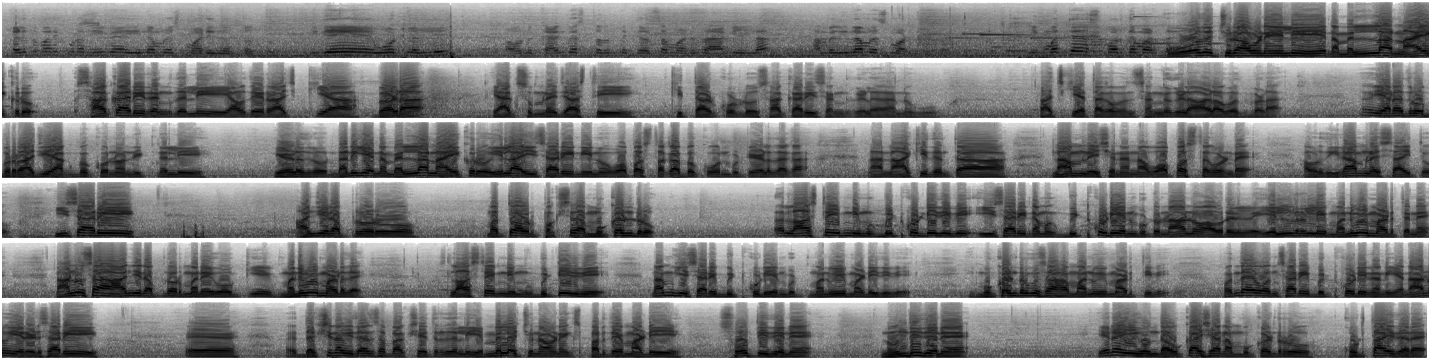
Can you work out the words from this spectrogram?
ಕಳೆದ ಬಾರಿ ಕೂಡ ನೀವೇ ಇನಾಮಿನೇಷನ್ ಮಾಡಿದಂಥದ್ದು. ಇದೇ ಹೋಟ್ಲಲ್ಲಿ ಅವರು ಕಾಂಗ್ರೆಸ್ ತರಂತೆ ಕೆಲಸ ಮಾಡಿದ್ರೆ ಆಗಲಿಲ್ಲ, ಆಮೇಲೆ ಇನಾಮಿನೇಷನ್ ಮಾಡಿದ್ರು ಹೋದ ಚುನಾವಣೆಯಲ್ಲಿ ನಮ್ಮೆಲ್ಲ ನಾಯಕರು ಸಹಕಾರಿ ರಂಗದಲ್ಲಿ ಯಾವುದೇ ರಾಜಕೀಯ ಬೇಡ, ಯಾಕೆ ಸುಮ್ಮನೆ ಜಾಸ್ತಿ ಕಿತ್ತಾಡಿಕೊಂಡು ಸಹಕಾರಿ ಸಂಘಗಳ ನಾವು ರಾಜಕೀಯ ತಗೊಬಂದು ಸಂಘಗಳು ಹಾಳಾಗೋದು ಬೇಡ. ಯಾರಾದರೂ ಒಬ್ಬರು ರಾಜಿ ಆಗಬೇಕು ಅನ್ನೋ ನಿಟ್ಟಿನಲ್ಲಿ ಹೇಳಿದ್ರು. ನನಗೆ ನಮ್ಮೆಲ್ಲ ನಾಯಕರು, ಇಲ್ಲ ಈ ಸಾರಿ ನೀನು ವಾಪಸ್ ತಗೋಬೇಕು ಅಂದ್ಬಿಟ್ಟು ಹೇಳಿದಾಗ ನಾನು ಹಾಕಿದಂಥ ನಾಮಿನೇಷನನ್ನು ವಾಪಸ್ ತಗೊಂಡೆ. ಅವ್ರದ್ದು ಇನಾಮಿನೇಸ್ ಆಯಿತು. ಈ ಸಾರಿ ಆಂಜಿರಪ್ಪನವರು ಮತ್ತು ಅವ್ರ ಪಕ್ಷದ ಮುಖಂಡರು ಲಾಸ್ಟ್ ಟೈಮ್ ನಿಮಗೆ ಬಿಟ್ಕೊಟ್ಟಿದ್ದೀವಿ ಈ ಸಾರಿ ನಮಗೆ ಬಿಟ್ಕೊಡಿ ಅಂದ್ಬಿಟ್ಟು ನಾನು ಅವರಲ್ಲಿ ಎಲ್ಲರಲ್ಲಿ ಮನವಿ ಮಾಡ್ತೇನೆ. ನಾನು ಸಹ ಆಂಜನಪ್ಪನವ್ರ ಮನೆಗೆ ಹೋಗಿ ಮನವಿ ಮಾಡಿದೆ. ಲಾಸ್ಟ್ ಟೈಮ್ ನಿಮ್ಗೆ ಬಿಟ್ಟಿದ್ವಿ, ನಮ್ಗೆ ಈ ಸಾರಿ ಬಿಟ್ಕೊಡಿ ಅಂದ್ಬಿಟ್ಟು ಮನವಿ ಮಾಡಿದ್ದೀವಿ ಮುಖಂಡರಿಗೂ ಸಹ ಮನವಿ ಮಾಡ್ತೀವಿ. ಒಂದೇ ಒಂದು ಸಾರಿ ಬಿಟ್ಕೊಡಿ ನನಗೆ. ನಾನು ಎರಡು ಸಾರಿ ದಕ್ಷಿಣ ವಿಧಾನಸಭಾ ಕ್ಷೇತ್ರದಲ್ಲಿ ಎಂ ಎಲ್ ಎ ಚುನಾವಣೆಗೆ ಸ್ಪರ್ಧೆ ಮಾಡಿ ಸೋತಿದ್ದೇನೆ, ನೊಂದಿದ್ದೇನೆ. ಏನೋ ಈಗ ಒಂದು ಅವಕಾಶ ನಮ್ಮ ಮುಖಂಡರು ಕೊಡ್ತಾ ಇದ್ದಾರೆ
